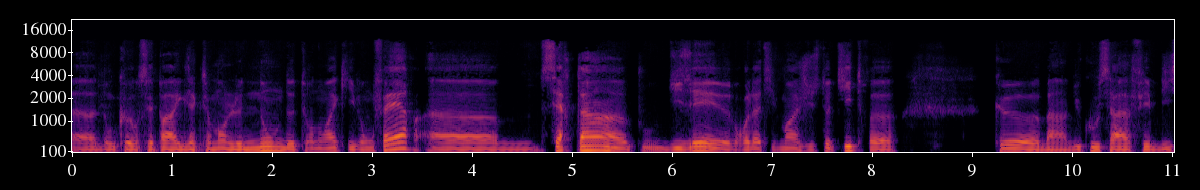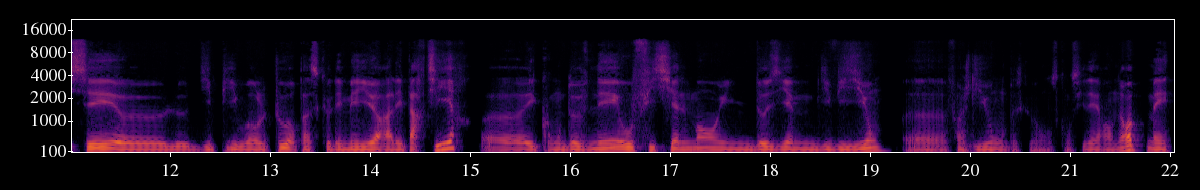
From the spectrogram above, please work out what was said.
Euh, donc, on ne sait pas exactement le nombre de tournois qu'ils vont faire. Euh, certains euh, disaient relativement à juste titre que ben, du coup, ça affaiblissait le DP World Tour parce que les meilleurs allaient partir et qu'on devenait officiellement une deuxième division. Enfin, je dis on parce qu'on se considère en Europe, mais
